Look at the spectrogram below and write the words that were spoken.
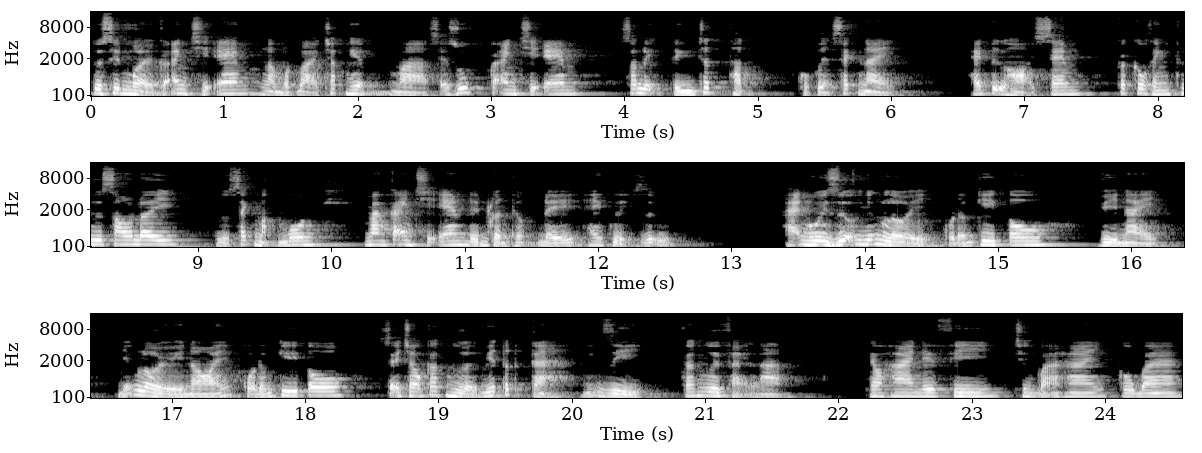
tôi xin mời các anh chị em làm một bài trắc nghiệm mà sẽ giúp các anh chị em xác định tính chất thật của quyển sách này. Hãy tự hỏi xem các câu thánh thư sau đây từ sách mặc môn mang các anh chị em đến gần thượng đế hay quỷ dữ. Hãy nuôi dưỡng những lời của Đấng Kitô, vì này những lời nói của Đấng Kitô sẽ cho các người biết tất cả những gì các ngươi phải làm. Theo 2 Nephi chương 32 câu 3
